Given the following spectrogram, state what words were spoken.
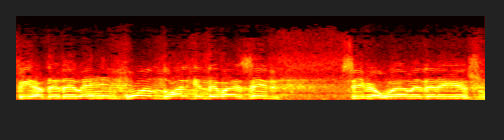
Fíjate, de vez en cuando alguien te va a decir, sí, me voy a meter en eso.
